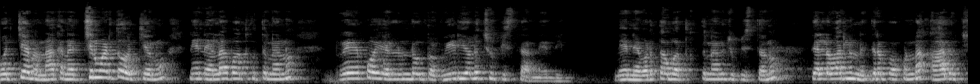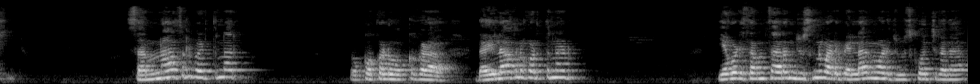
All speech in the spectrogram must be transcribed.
వచ్చాను. నాకు నచ్చిన వాడితో వచ్చాను. నేను ఎలా బతుకుతున్నానో? రేపో ఎల్లుండో ఇంకో వీడియోలో చూపిస్తాను నేను నేను ఎవరితో బతుకుతున్నానో చూపిస్తాను. తెల్లవారులు నిద్రపోకుండా ఆలోచించు. సన్నాసులు పెడుతున్నారు. ఒక్కొక్కడు ఒక్కొక్క డైలాగులు కొడుతున్నాడు. ఎవడి సంసారం చూసుకుని వాడి పెళ్ళాన్ని వాడు చూసుకోవచ్చు కదా.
